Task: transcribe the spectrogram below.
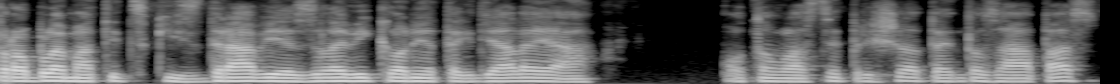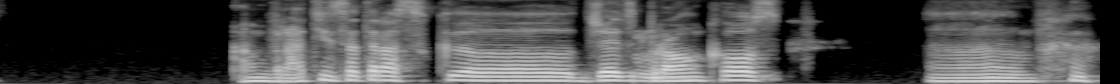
problematický, zdravie, zlé výkony a tak ďalej a potom vlastne prišiel tento zápas. Vrátim sa teraz k uh, Jets hmm. Broncos. Uh,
